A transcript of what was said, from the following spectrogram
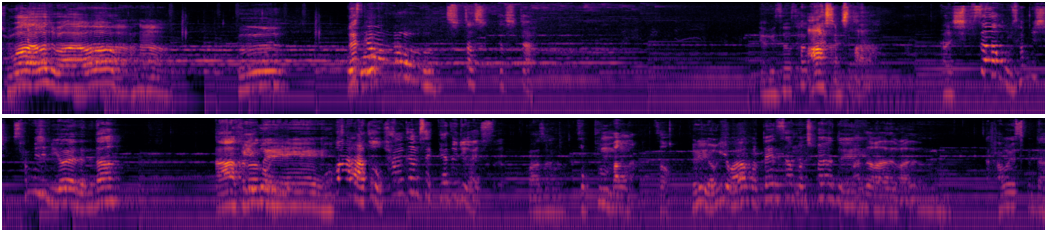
좋아요 자, 좋아요 하나, 둘, Let's go 숫자 숫자 숫자 여기서 3, 아 14. 아, 14하고 30, 30 이어야 된다? 아, 그러네. 뽑아라도 황금색 테두리가 있어요 맞아. 거품 막 나면서 그리고 여기 와갖고 댄스 한번 쳐야 돼. 맞아 맞아 맞아 음, 자, 가보겠습니다.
